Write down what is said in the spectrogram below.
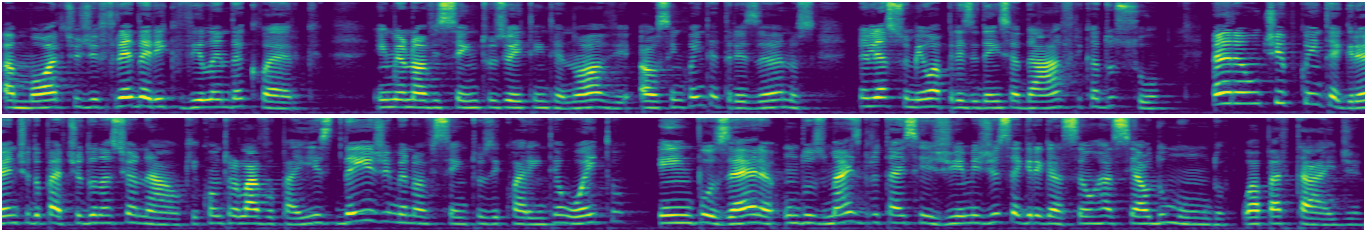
a morte de Frederic Willem de Klerk. Em 1989, aos 53 anos, ele assumiu a presidência da África do Sul. Era um típico integrante do Partido Nacional, que controlava o país desde 1948 e impusera um dos mais brutais regimes de segregação racial do mundo, o apartheid.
